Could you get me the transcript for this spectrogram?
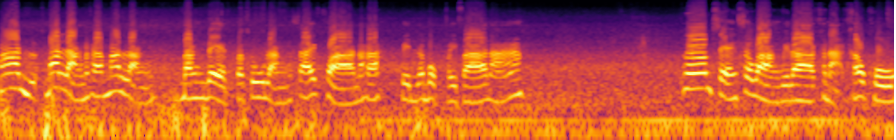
ม่านม่านหลังนะคะม่านหลังบังแดดประตูหลังซ้ายขวานะคะ เป็นระบบไฟฟ้านะ เพิ่มแสงสว่างเวลาขณะเข้าโค้ง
